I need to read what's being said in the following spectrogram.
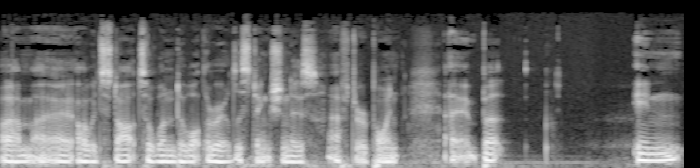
Um, I, I would start to wonder what the real distinction is after a point, uh, but in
